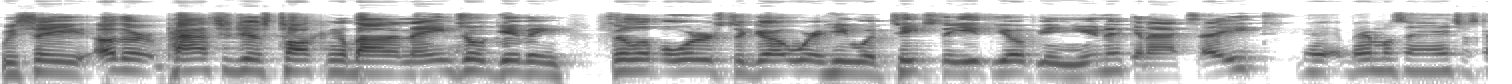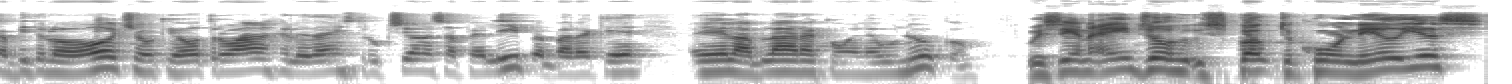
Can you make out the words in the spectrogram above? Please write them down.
We see other passages talking about an angel giving Philip orders to go where he would teach the Ethiopian eunuch in Acts 8. Vemos en Hechos capítulo 8 que otro ángel le da instrucciones a Felipe para que él hablara con el eunuco. We see an angel who spoke to Cornelius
